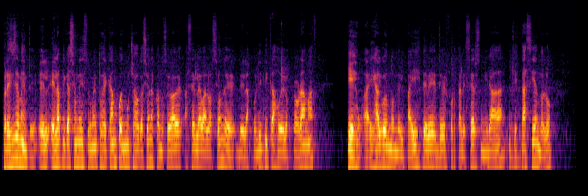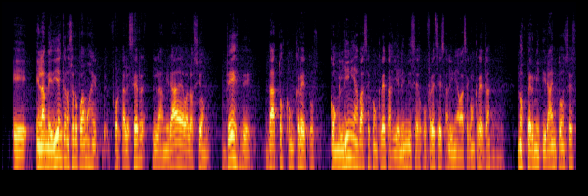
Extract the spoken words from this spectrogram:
Precisamente, es la aplicación de instrumentos de campo en muchas ocasiones cuando se va a hacer la evaluación de, de las políticas o de los programas, que es, es, algo en donde el país debe, debe fortalecer su mirada y que está haciéndolo. Eh, en la medida en que nosotros podamos eh, fortalecer la mirada de evaluación desde datos concretos, con líneas base concretas, y el índice ofrece esa línea base concreta, uh -huh. nos permitirá entonces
